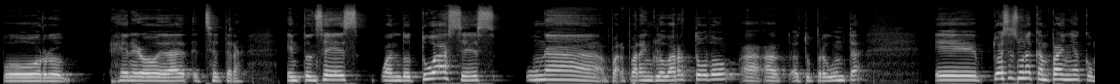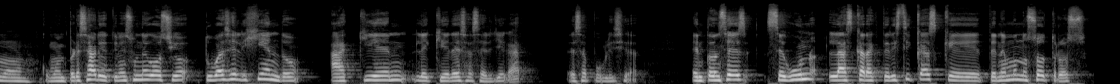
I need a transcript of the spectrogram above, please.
por género, edad, etc. Entonces, cuando tú haces una, para, englobar todo a, tu pregunta, eh, tú haces una campaña como, como empresario, tienes un negocio, tú vas eligiendo a quién le quieres hacer llegar esa publicidad. Entonces, según las características que tenemos nosotros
